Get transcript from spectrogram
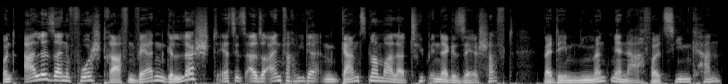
Und alle seine Vorstrafen werden gelöscht. Er ist jetzt also einfach wieder ein ganz normaler Typ in der Gesellschaft, bei dem niemand mehr nachvollziehen kann,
